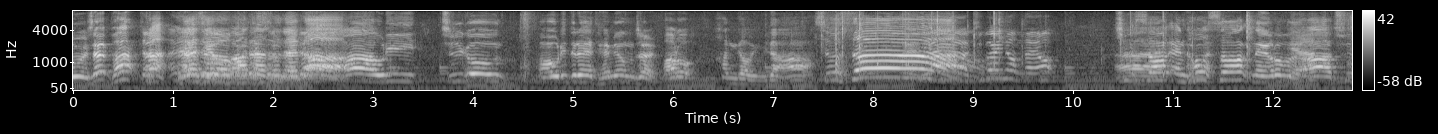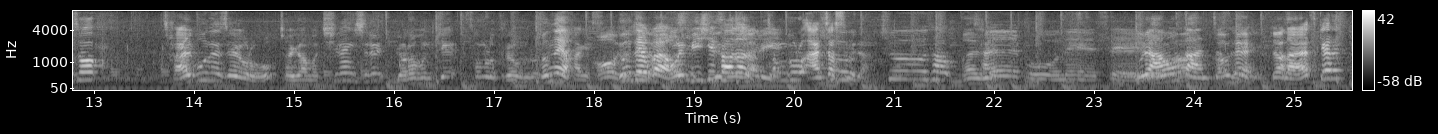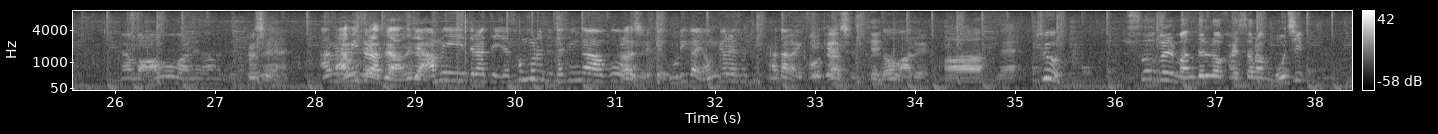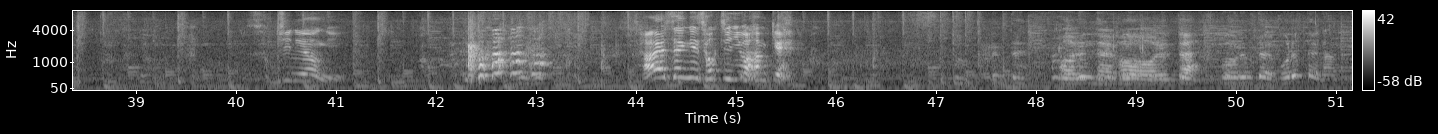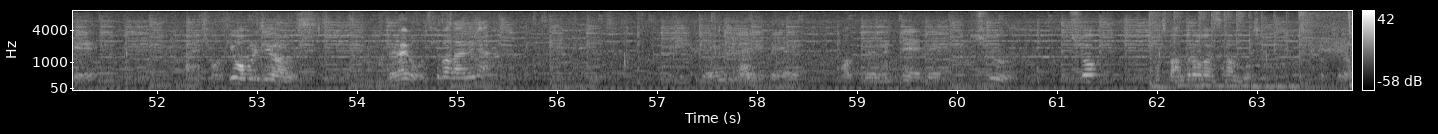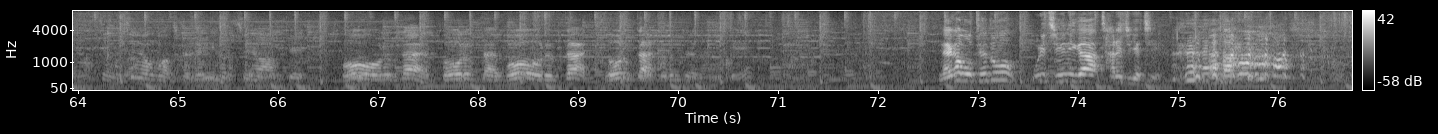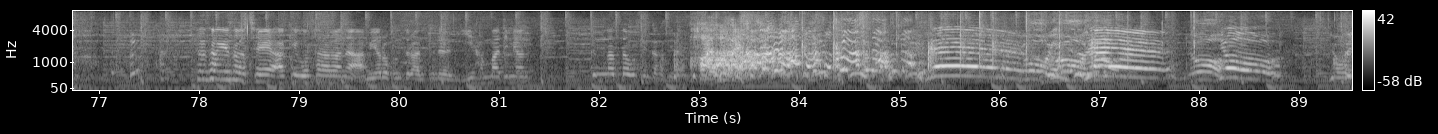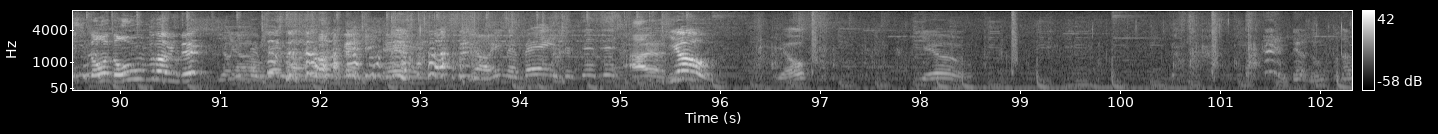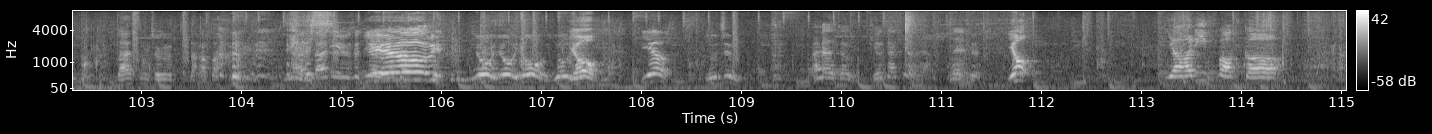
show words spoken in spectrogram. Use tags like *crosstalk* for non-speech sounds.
둘셋 방! 자, 안녕하세요. 방탄소년단입니다. 아 우리 즐거운 아, 우리들의 대명절 바로 한가위입니다 수석! 자, 주가이는 없나요? 추석 앤 허석 네 여러분 예. 아 추석 잘 보내세요로 저희가 한번 칠행시를 여러분께 선물로 드려보도록 좋네요. 하겠습니다 어, 누구 해볼까요? 우리 BC 사단들이. 참고로 안 짰습니다 추석 잘 보내세요. 우리 아무것도 안 짰어요. 오케이. 자 let's get it 그냥 뭐 아무 말이나 하면 돼요. 그렇지 아미들한테- 아미들한테, 아미들. 이제 아미들한테 이제 선물을 준다 생각하고 그렇지. 이렇게 우리가 연결해서 쭉 가다가 이렇게 오케이. 그렇지. 너 말을 아, 네. 추 추억을 만들러 갈 사람 모집. 석진이 형이 *laughs* 잘생긴 석진이와 함께 보름달 보름달 보름달 보름달 함께. 아 지금 어떻게 마무리 지으라고 있어 내가 이거 어떻게 받아야 되냐 어, 네네. 네네. 추 추억 같이 만들어갈 사람 뭐지? 석진이 형과 잘생긴 석진이와 함께 보름달 보름달 보름달 보름달. 보름달 함께. 내가 못해도 우리 지민이가 잘해주겠지. *laughs* 세상에서 제일 아끼고 사랑하는 아미 여러분들한테는 이 한마디면 끝났다고 생각합니다. *laughs* 너 너무 부담인데? 요! 요 요! 내가 너무 부담돼. 나였으면 저기로 나갔다 나중에 여기서 요요요요 요 요! 요즘 아, 저 기억할게요, 그냥. 네. 요 열이 뻗고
